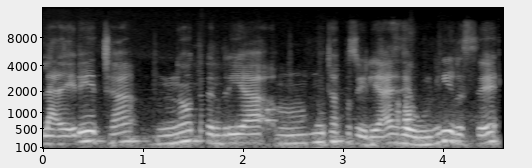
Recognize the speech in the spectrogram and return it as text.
La derecha no tendría muchas posibilidades de unirse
